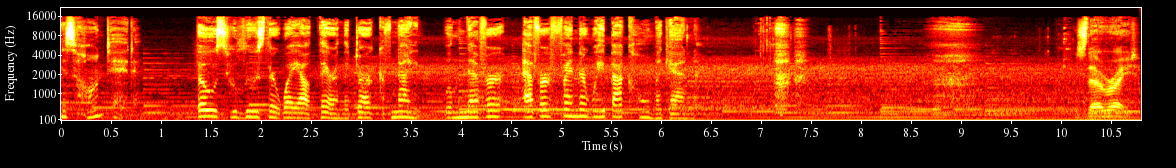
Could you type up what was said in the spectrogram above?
is haunted. Those who lose their way out there in the dark of night will never, ever find their way back home again. Is that right?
